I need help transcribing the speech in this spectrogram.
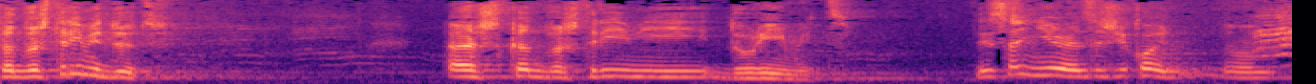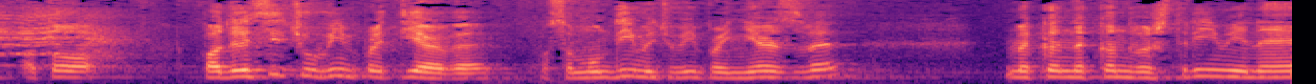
Këndvështrimi i dytë është këndvështrimi i durimit. Disa njerëz e shikojnë domthon ato padrejtësitë që u vijnë prej të tjerëve ose mundimet që u vijnë prej njerëzve, me kënd në këndvështrimin e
